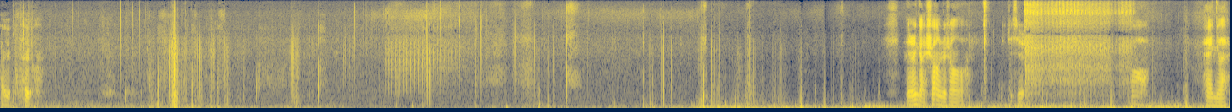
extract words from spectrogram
太远了，太远了。没人敢上这上啊！这些人。哦，哎，你来。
